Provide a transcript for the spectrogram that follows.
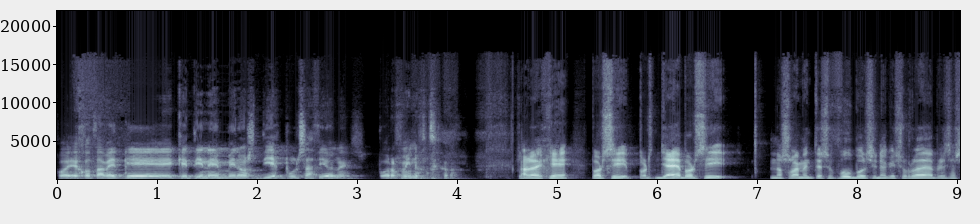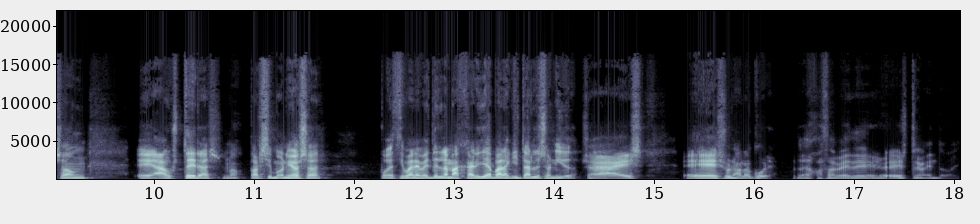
Joder, Jozabet que, que tiene menos 10 pulsaciones por minuto. Claro, es que por sí, por- ya de por sí, no solamente su fútbol, sino que sus ruedas de prensa son eh, austeras, ¿no? Parsimoniosas. Pues decir, vale, meten la mascarilla para quitarle sonido. O sea, es, es una locura. Lo de Jozabet es, es tremendo. vaya.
